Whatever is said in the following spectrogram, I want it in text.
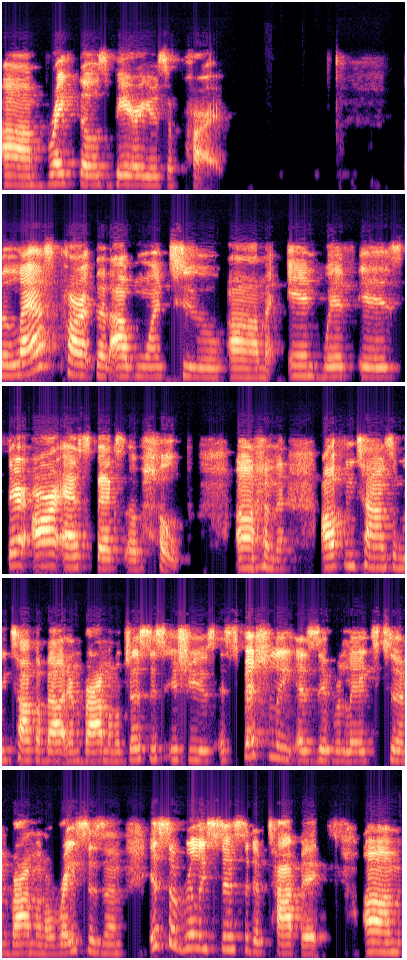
um, break those barriers apart. The last part that I want to um, end with is there are aspects of hope. Um, oftentimes, when we talk about environmental justice issues, especially as it relates to environmental racism, it's a really sensitive topic. Um,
